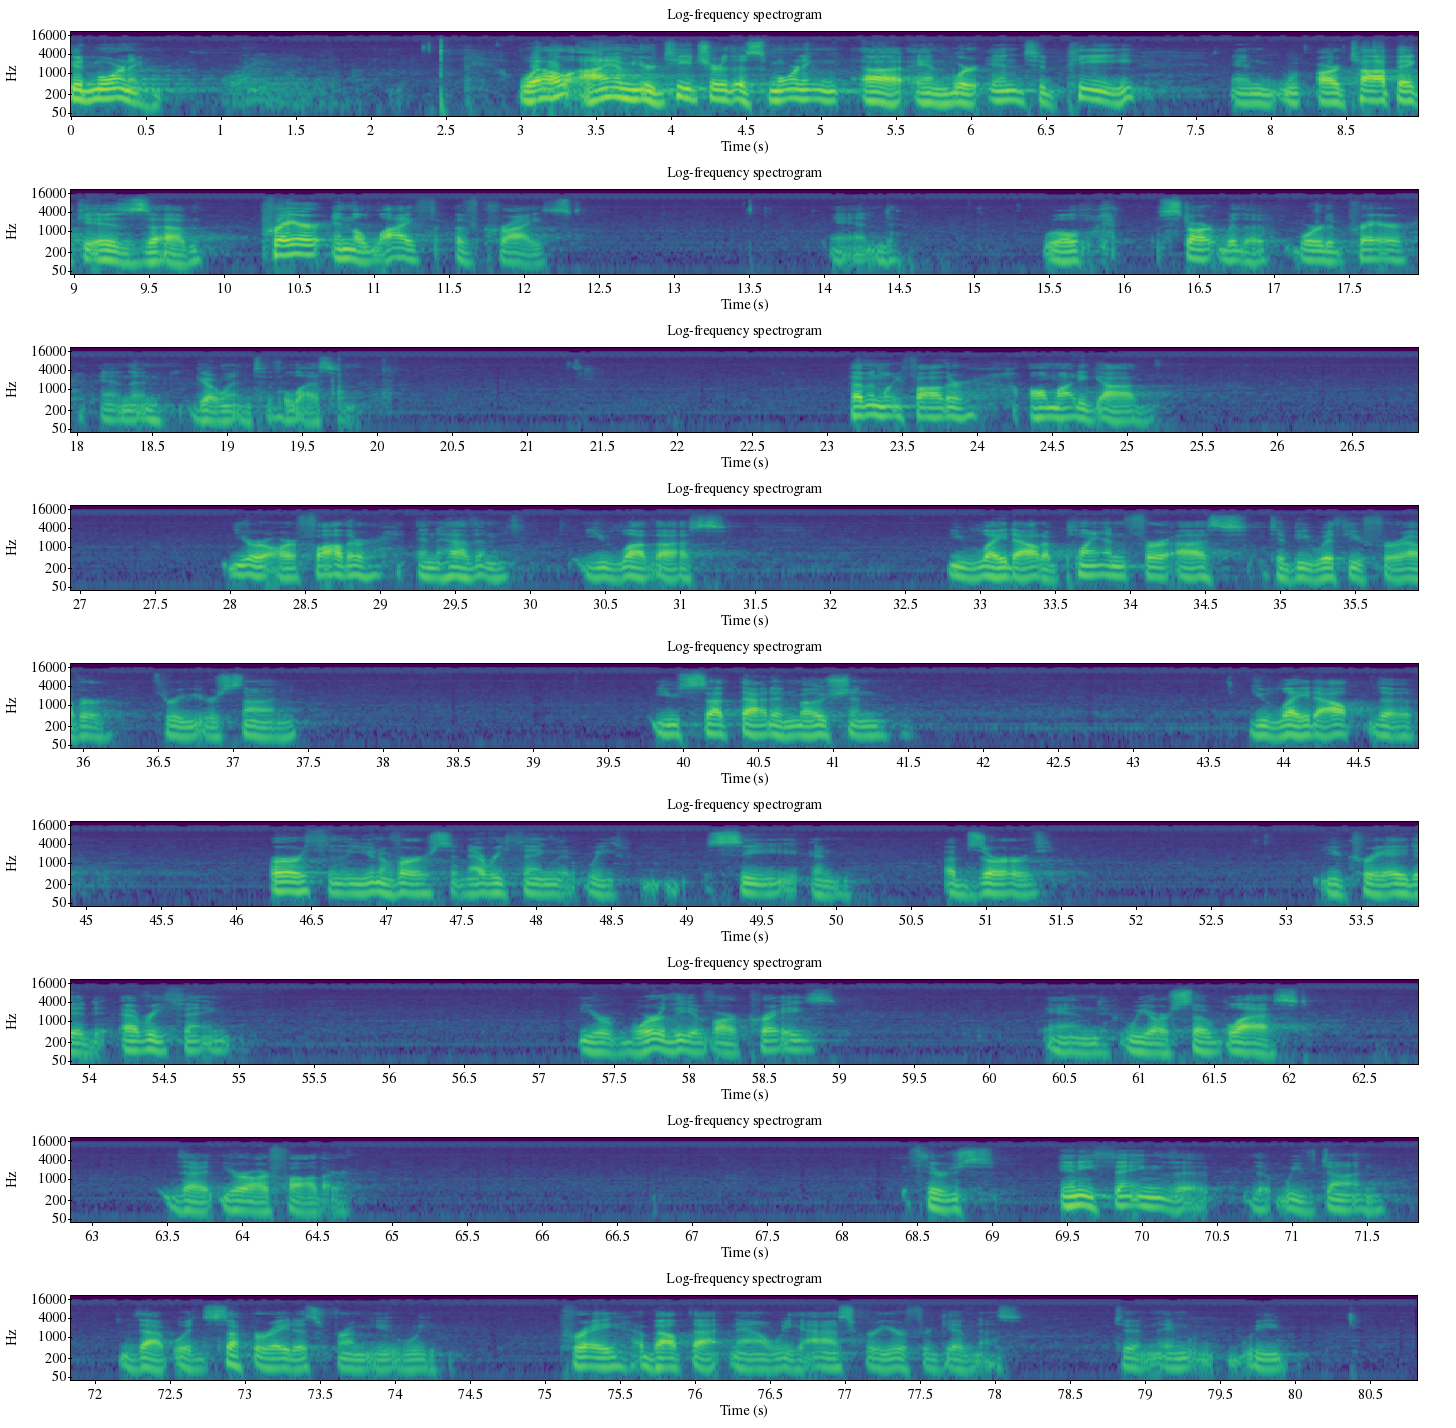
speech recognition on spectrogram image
Good morning. Well, I am your teacher this morning, uh, and we're into P, and our topic is uh, prayer in the life of Christ. And we'll start with a word of prayer and then go into the lesson. Heavenly Father, Almighty God, you're our Father in heaven. You love us. You laid out a plan for us to be with you forever through your Son. You set that in motion. You laid out the earth and the universe and everything that we see and observe. You created everything you're worthy of our praise, and we are so blessed that you're our Father. If there's anything that, that we've done that would separate us from you, we pray about that now. We ask for your forgiveness. To, and we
